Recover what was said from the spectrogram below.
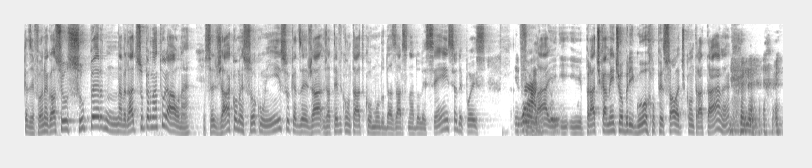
Quer dizer, foi um negócio super, na verdade, super natural, né? Você já começou com isso, quer dizer, já, já teve contato com o mundo das artes na adolescência, depois Exato. foi lá e, e, e, praticamente obrigou o pessoal a te contratar, né?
